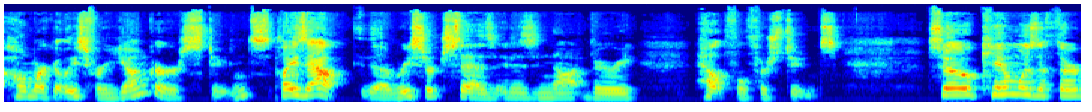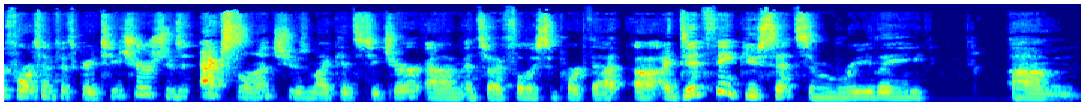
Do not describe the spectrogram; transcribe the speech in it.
homework, at least for younger students, plays out. The research says it is not very helpful for students. So Kim was a third, fourth, and fifth grade teacher. She was excellent. She was my kid's teacher, um, and so I fully support that. Uh, I did think you sent some really, um,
